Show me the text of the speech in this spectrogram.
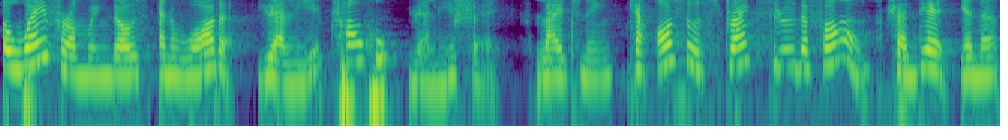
away from windows and water，远离窗户，远离水。Lightning can also strike through the phone，闪电也能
